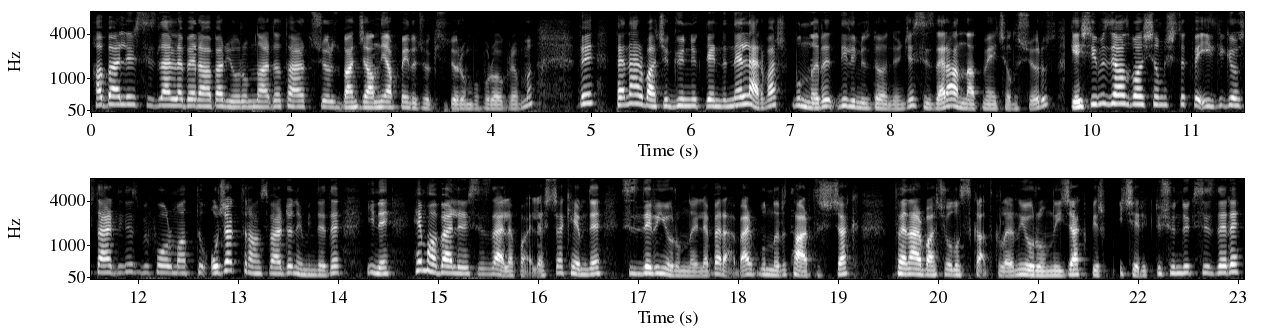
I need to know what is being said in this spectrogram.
Haberleri sizlerle beraber yorumlarda tartışıyoruz. Ben canlı yapmayı da çok istiyorum bu programı. Ve Fenerbahçe günlüklerinde neler var bunları dilimiz döndüğünce sizlere anlatmaya çalışıyoruz. Geçtiğimiz yaz başlamıştık ve ilgi gösterdiğiniz bir formattı. Ocak transfer döneminde de yine hem haberleri sizlerle paylaşacak hem de sizlerin yorumlarıyla beraber bunları tartışacak. Fenerbahçe olası katkılarını yorumlayacak bir içerik düşündük sizlere.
